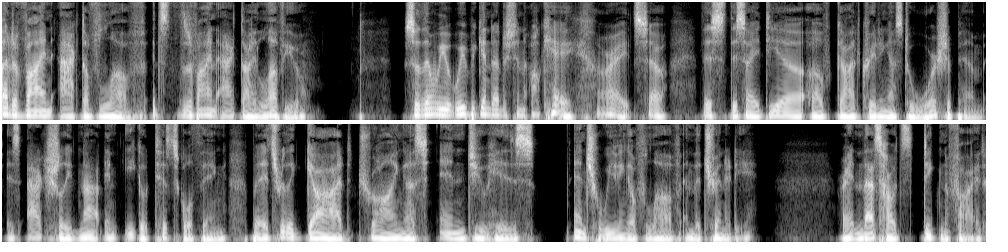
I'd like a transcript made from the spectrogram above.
a divine act of love. It's the divine act I love you. So then we, we begin to understand, okay, all right, so this this idea of God creating us to worship him is actually not an egotistical thing, but it's really God drawing us into his interweaving of love and the Trinity. Right? And that's how it's dignified.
